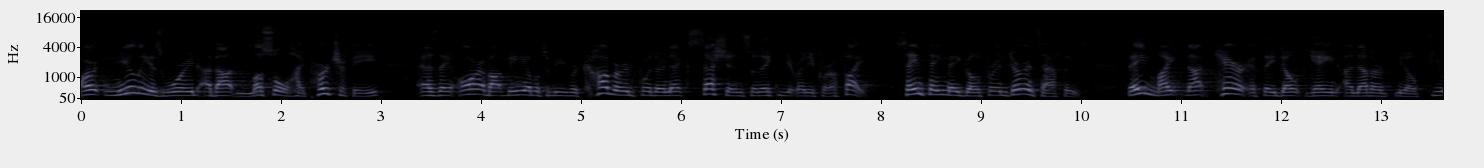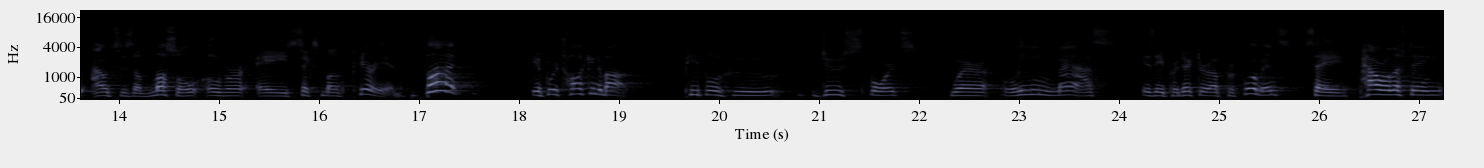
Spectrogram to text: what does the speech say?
aren't nearly as worried about muscle hypertrophy as they are about being able to be recovered for their next session so they can get ready for a fight. Same thing may go for endurance athletes. They might not care if they don't gain another, you know, few ounces of muscle over a 6-month period. But if we're talking about people who do sports where lean mass is a predictor of performance, say powerlifting,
